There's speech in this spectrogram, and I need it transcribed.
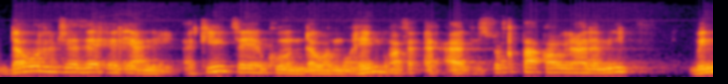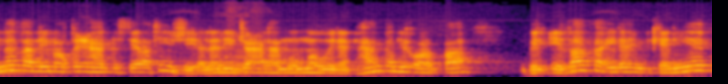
دور الجزائر يعني أكيد سيكون دور مهم وفعال في السوق الطاقوي العالمي بالنظر لموقعها الاستراتيجي الذي جعلها ممولا هاما لأوروبا بالإضافة إلى امكانيه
